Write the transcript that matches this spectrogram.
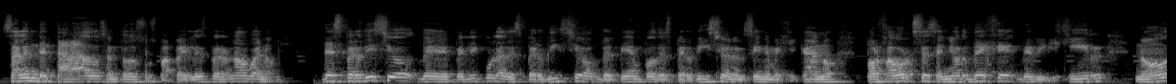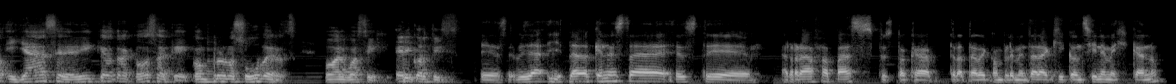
salen de tarados en todos sus papeles, pero no, bueno, desperdicio de película, desperdicio de tiempo, desperdicio en el cine mexicano. Por favor, que ese señor deje de dirigir, ¿no? Y ya se dedique a otra cosa, que compre unos Ubers o algo así. Eric Ortiz. Este, pues dado que no está este Rafa Paz, pues toca tratar de complementar aquí con cine mexicano.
